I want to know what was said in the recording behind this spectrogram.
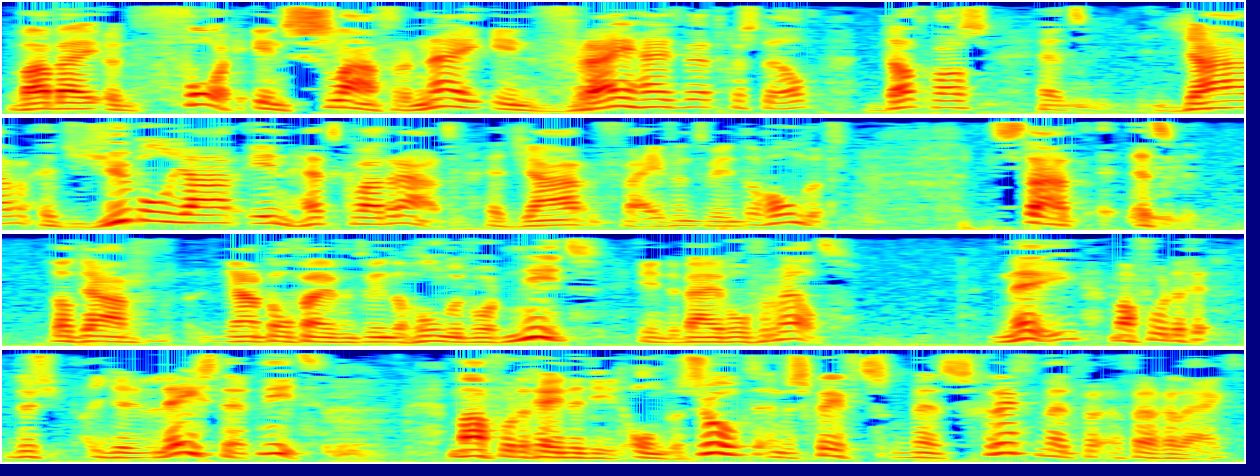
Waarbij een volk in slavernij in vrijheid werd gesteld. Dat was het jaar, het jubeljaar in het kwadraat. Het jaar 2500. Het staat, het, dat jaar, jaartal 2500 wordt niet in de Bijbel vermeld. Nee, maar voor de, dus je leest het niet. Maar voor degene die het onderzoekt en de schrift met schrift met vergelijkt,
